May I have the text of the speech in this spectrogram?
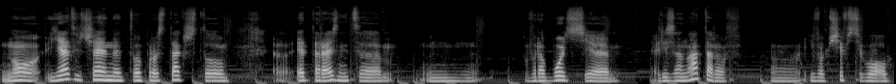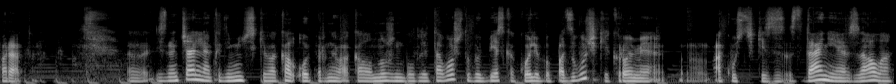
Но я отвечаю на этот вопрос так, что э, это разница в работе резонаторов и вообще всего аппарата. Э, изначально академический вокал, оперный вокал нужен был для того, чтобы без какой-либо подзвучки, кроме акустики здания, зала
